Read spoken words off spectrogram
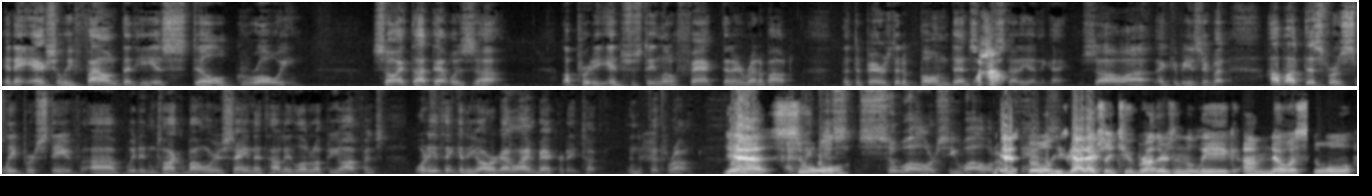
and they actually found that he is still growing. So I thought that was uh, a pretty interesting little fact that I read about that the Bears did a bone density wow. study on the guy. So uh, that could be interesting. But how about this for a sleeper, Steve? Uh, we didn't talk about when we were saying that how they loaded up the offense. What do you think of the Oregon linebacker they took in the fifth round? Yeah, Sewell. Sewell or Sewell, whatever. Yeah, Sewell. He's got actually two brothers in the league. Um, Noah Sewell.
